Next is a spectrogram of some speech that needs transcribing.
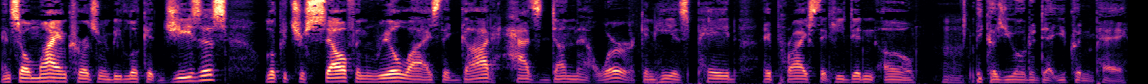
And so, my encouragement would be look at Jesus, look at yourself, and realize that God has done that work, and He has paid a price that He didn't owe because you owed a debt you couldn't pay.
